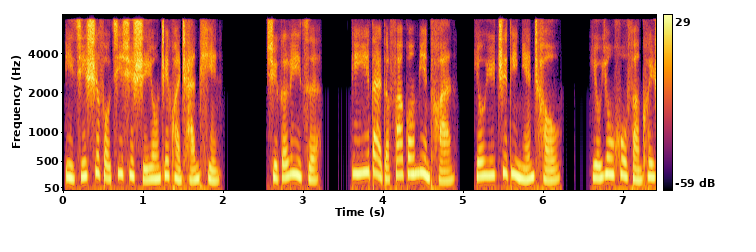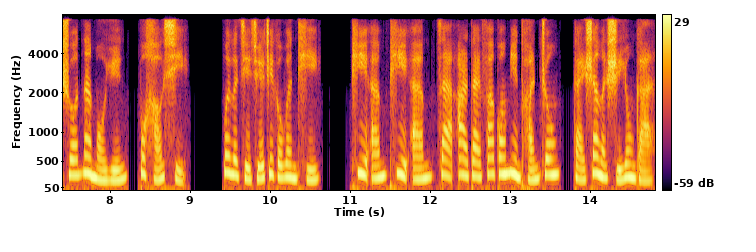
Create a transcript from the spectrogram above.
以及是否继续使用这款产品。举个例子，第一代的发光面团，由于质地粘稠。有用户反馈说烂抹匀不好洗，为了解决这个问题，PMPM 在二代发光面团中改善了使用感。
